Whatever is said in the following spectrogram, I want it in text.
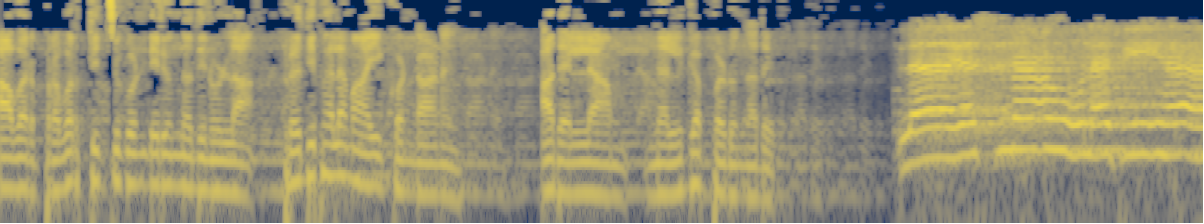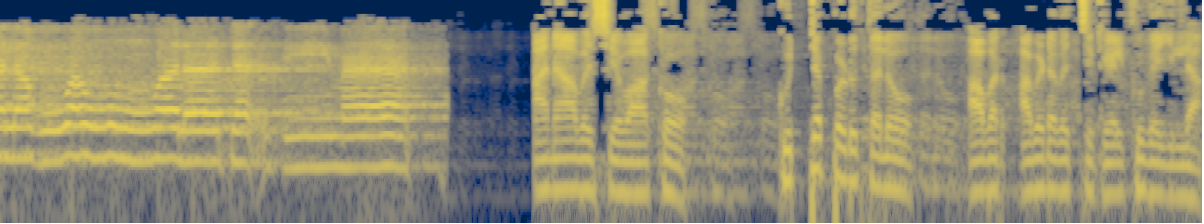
അവർ പ്രവർത്തിച്ചുകൊണ്ടിരുന്നതിനുള്ള പ്രതിഫലമായി കൊണ്ടാണ് അതെല്ലാം നൽകപ്പെടുന്നത്. അനാവശ്യ വാക്കോ കുറ്റപ്പെടുത്തലോ അവർ അവിടെ വെച്ച് കേൾക്കുകയില്ല.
